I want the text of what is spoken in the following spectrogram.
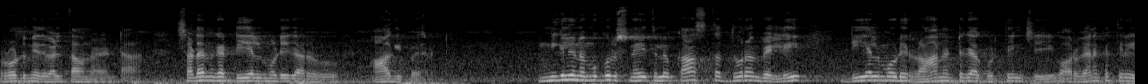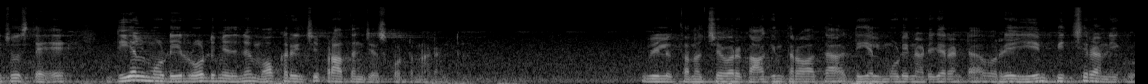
రోడ్డు మీద వెళ్తా ఉన్నాడంట. సడన్గా డిఎల్ మూడి గారు ఆగిపోయారు మిగిలిన ముగ్గురు స్నేహితులు కాస్త దూరం వెళ్ళి డిఎల్ మోడీ రానట్టుగా గుర్తించి వారు వెనక తిరిగి చూస్తే డిఎల్ మోడీ రోడ్డు మీదనే మోకరించి ప్రార్థన చేసుకుంటున్నాడంట. వీళ్ళు తను వచ్చే వరకు ఆగిన తర్వాత డిఎల్ మోడీని అడిగారంట ఒరే ఏం పిచ్చిరా నీకు?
